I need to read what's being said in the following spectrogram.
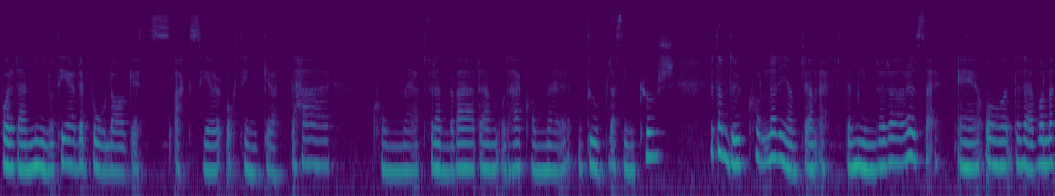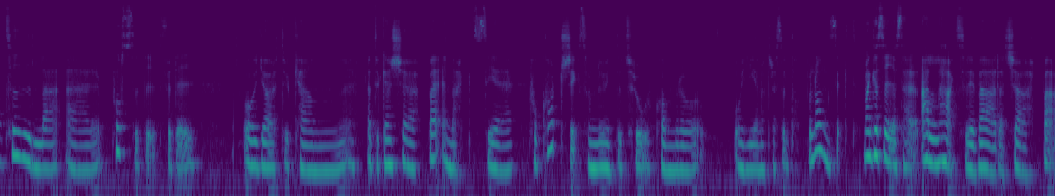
på det där nynoterade bolagets aktier och tänker att det här kommer att förändra världen och det här kommer dubbla sin kurs. Utan du kollar egentligen efter mindre rörelser. Eh, och det där volatila är positivt för dig och gör att du, kan, att du kan köpa en aktie på kort sikt som du inte tror kommer att och ge något resultat på lång sikt. Man kan säga så här att alla aktier är värda att köpa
